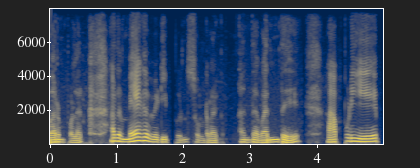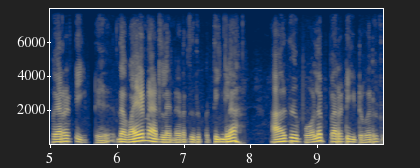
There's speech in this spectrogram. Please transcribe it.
வரும் போல அது அதை மேக வெடிப்புன்னு சொல்கிறாங்க அந்த வந்து அப்படியே பெரட்டிக்கிட்டு இந்த வயநாட்டில் நடந்தது பார்த்தீங்களா? அது போல் பெரட்டிக்கிட்டு வருது.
